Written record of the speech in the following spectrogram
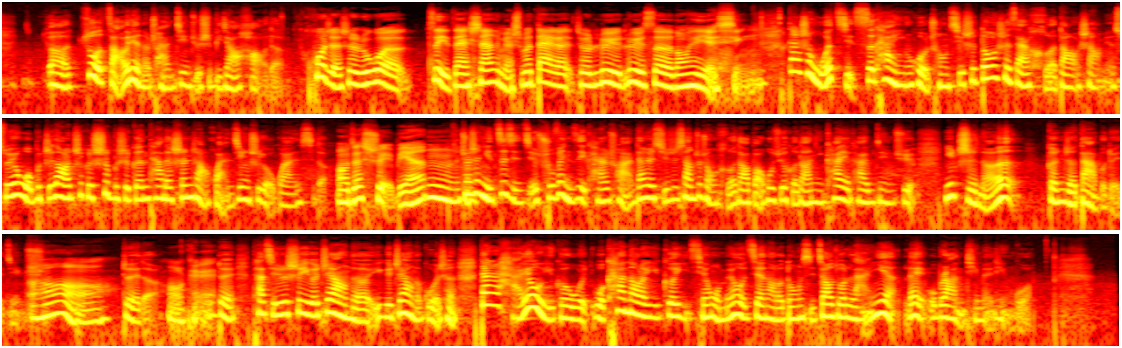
呃，坐早一点的船进去是比较好的。或者是如果自己在山里面，是不是带个就是绿绿色的东西也行？但是我几次看萤火虫，其实都是在河道上面，所以我不知道这个是不是跟它的生长环境是有关系的。哦，在水边，嗯，就是你自己，除非你自己开船，但是其实像这种河道、保护区河道，你开也开不进去，你只能。跟着大部队进去哦，对的，OK，对，它其实是一个这样的一个这样的过程。但是还有一个，我我看到了一个以前我没有见到的东西，叫做蓝眼泪，我不知道你听没听过。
